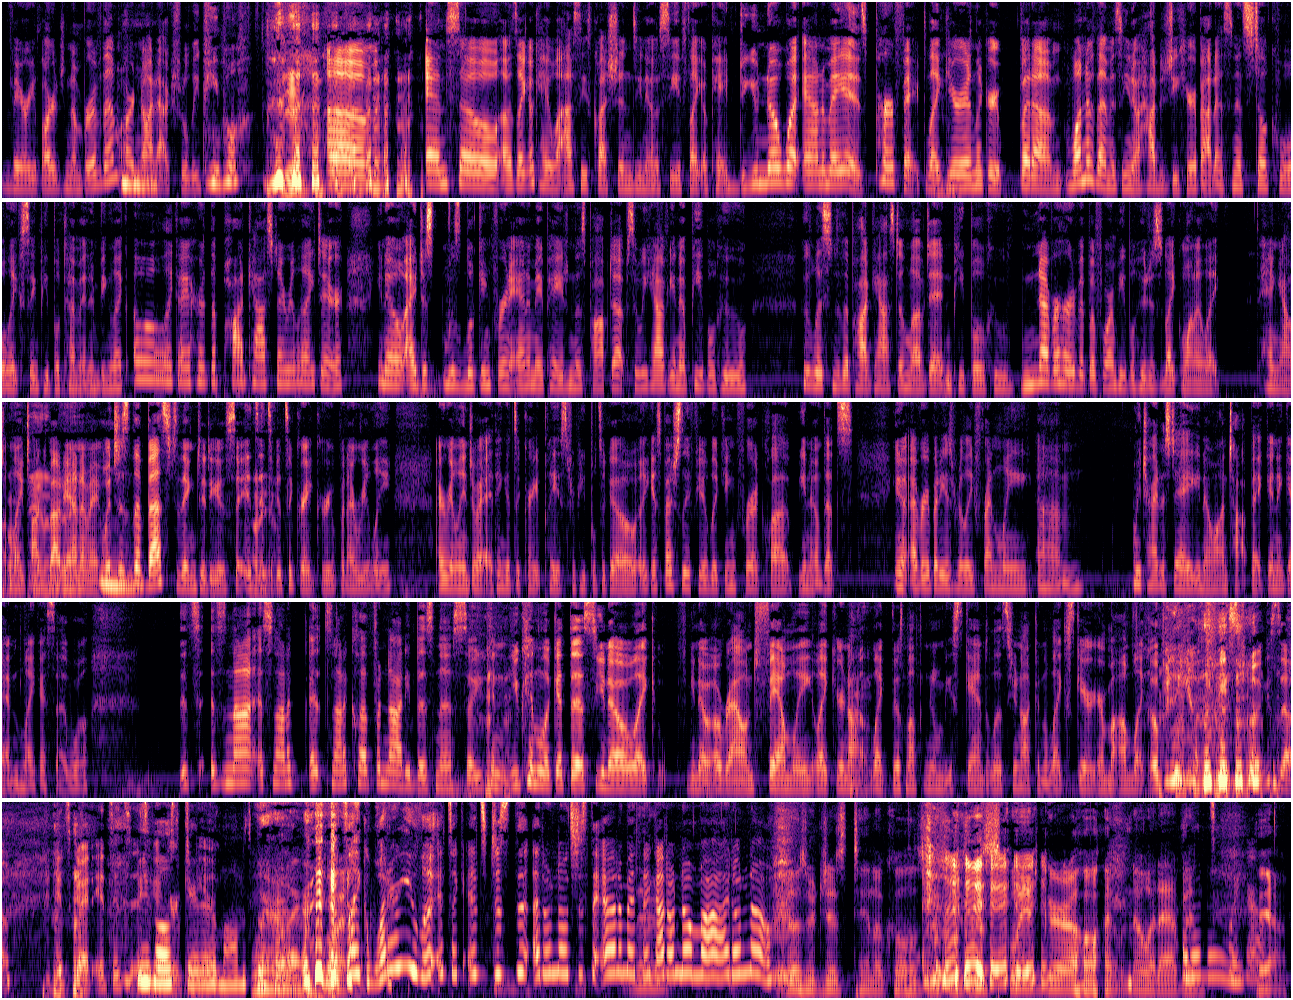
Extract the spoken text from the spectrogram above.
very large number of them are not mm-hmm. actually people. Yeah. Um, and so I was like, okay, well, ask these questions, you know, see if like, okay, do you know what anime is? Perfect. Like mm-hmm. you're in the group. But um, one of them is, you know, how did you hear about us? And it's still cool, like seeing people come in and being like, oh, like I heard the podcast and I really liked it. Or, you know, I just was looking for an anime page and this popped up. So we have, you know, people who who listened to the podcast and loved it and people who've never heard of it before and people who just like want to like hang out and like talk about anime. anime, which is the best thing to do. So it's, Oh, it's yeah. it's a great group, and I really, I really enjoy it. I think it's a great place for people to go, like especially if you're looking for a club. You know, that's you know everybody is really friendly. Um, we try to stay you know on topic, and again, like I said, well. It's it's not it's not a it's not a club for naughty business. So you can you can look at this you know like you know around family like you're not Yeah. like there's nothing going to be scandalous. You're not going to like scare your mom like opening up Facebook. So it's good. It's it's, it's We've good all group scared our in. moms Where- before. It's like, what are you? Lo-? It's like, it's just the, I don't know. It's just the anime thing. I don't know, ma. I don't know. Those are just tentacles. This a squid girl. I don't know what happened. I don't know. Yeah.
